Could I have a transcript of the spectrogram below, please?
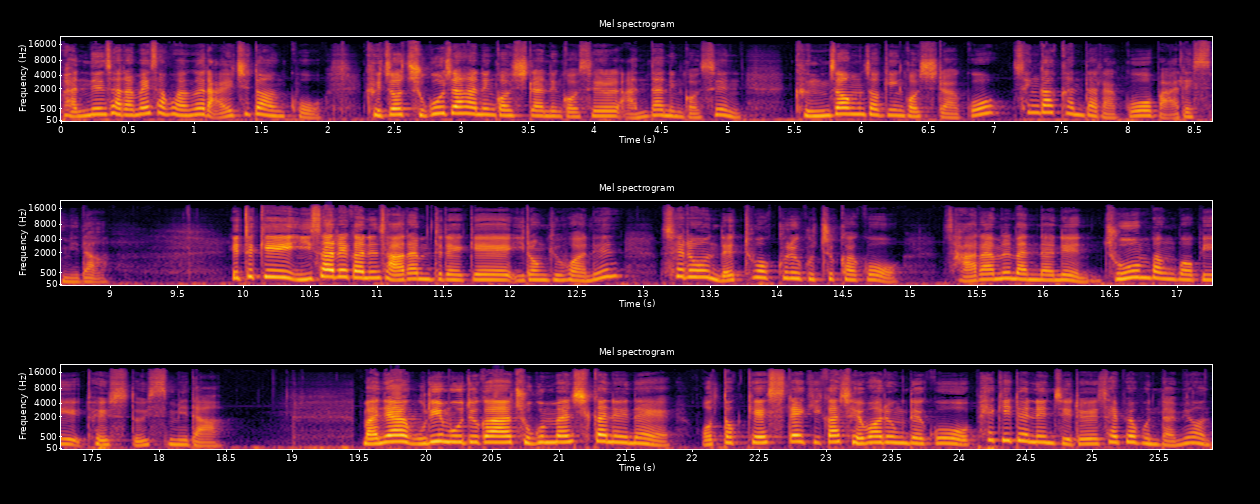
받는 사람의 상황을 알지도 않고 그저 주고자 하는 것이라는 것을 안다는 것은 긍정적인 것이라고 생각한다라고 말했습니다. 특히 이사를 가는 사람들에게 이런 교환은 새로운 네트워크를 구축하고 사람을 만나는 좋은 방법이 될 수도 있습니다. 만약 우리 모두가 조금만 시간을 내 어떻게 쓰레기가 재활용되고 폐기되는지를 살펴본다면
